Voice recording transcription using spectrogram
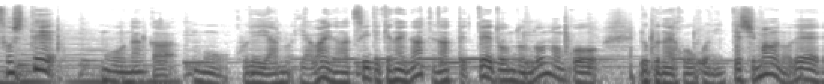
そしてもうなんかもうこれややばいなついていけないなってなってってどんどんどんどんこう良くない方向に行ってしまうので、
